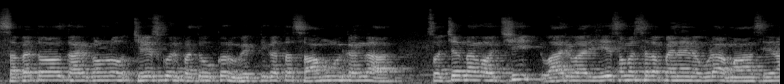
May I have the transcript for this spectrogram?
సభ్యత్వ కార్యక్రమంలో చేసుకొని ప్రతి ఒక్కరు వ్యక్తిగత సామూహికంగా స్వచ్ఛందంగా వచ్చి వారి వారి ఏ సమస్యలపైన కూడా మహాసేన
